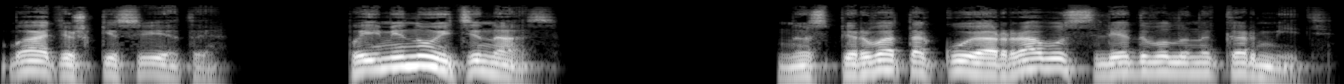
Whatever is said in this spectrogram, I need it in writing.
Батюшки Светы, поименуйте нас. Но сперва такую ораву следовало накормить.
